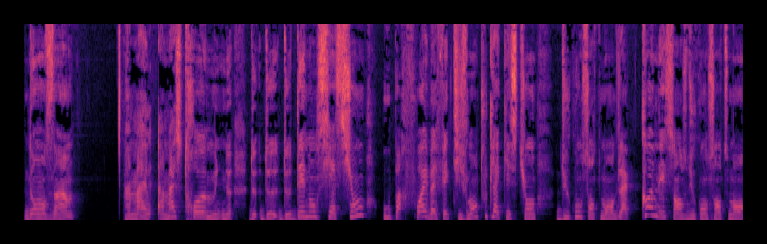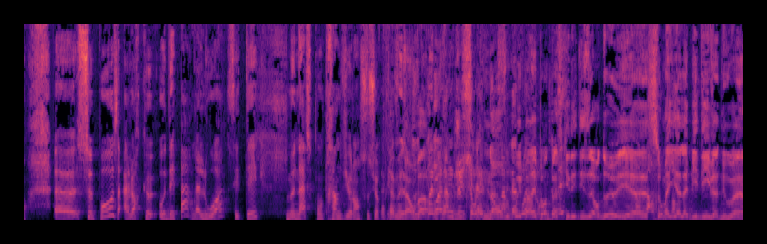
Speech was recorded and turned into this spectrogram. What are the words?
dans un, un, ma- un maelstrom de, de- de dénonciation où parfois, eh ben, effectivement, toute la question du consentement, de la connaissance du consentement euh, se pose, alors qu'au départ, la loi, c'était menace, contrainte, violence ou surprise. Là, on va- Non, vous ne pouvez pas répondre parce qu'il est 10h02 et euh, Somaya pardon. Labidi va nous euh,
